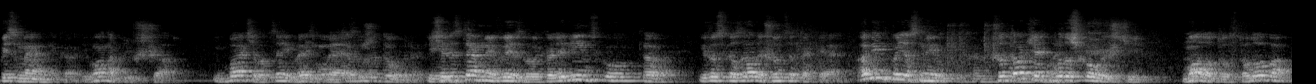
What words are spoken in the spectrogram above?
письменника Івана Плюща. І бачив оцей весь це безлад. дуже добре. І через те ми визвали Калявінського Так. і розказали, що це таке. А він пояснив, що так як в водосховищі мало товстолоба,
